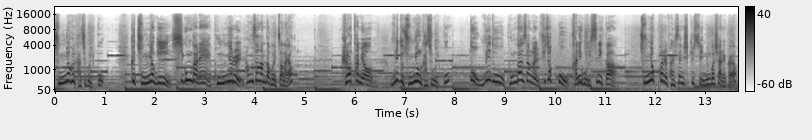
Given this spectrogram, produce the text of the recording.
중력을 가지고 있고 그 중력이 시공간에 공유를 형성한다고 했잖아요? 그렇다면 우리도 중력을 가지고 있고 또 우리도 공간상을 휘젓고 다니고 있으니까 중력파를 발생시킬 수 있는 것이 아닐까요?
